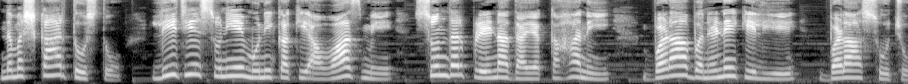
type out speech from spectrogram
नमस्कार दोस्तों, लीजिए सुनिए मोनिका की आवाज़ में सुंदर प्रेरणादायक कहानी बड़ा बनने के लिए बड़ा सोचो।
